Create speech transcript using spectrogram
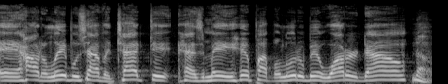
and how the labels have attacked it has made hip hop a little bit watered down? No.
